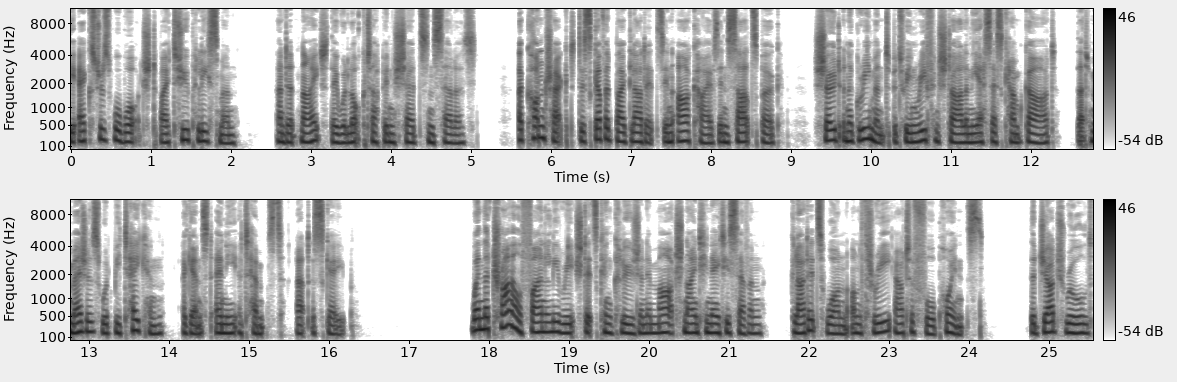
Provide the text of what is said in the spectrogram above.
the extras were watched by two policemen, and at night they were locked up in sheds and cellars. A contract discovered by Gladitz in archives in Salzburg showed an agreement between Riefenstahl and the SS camp guard that measures would be taken against any attempts at escape. When the trial finally reached its conclusion in March 1987, Gladitz won on three out of four points the judge ruled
